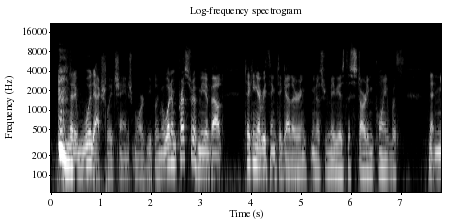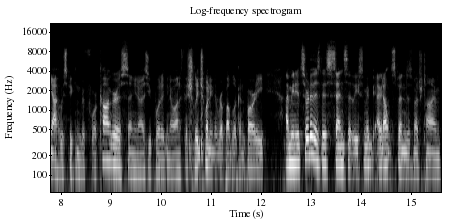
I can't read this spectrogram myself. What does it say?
that it would actually change more deeply. I mean, what impressed sort of me about taking everything together and you know sort of maybe as the starting point with Netanyahu speaking before Congress and you know as you put it you know unofficially joining the Republican Party. I mean, it sort of is this sense, at least maybe I don't spend as much time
